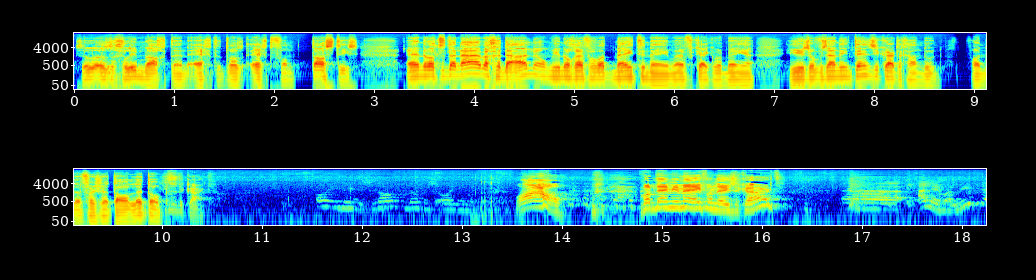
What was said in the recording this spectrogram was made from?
ze, ze glimlacht. En echt, het was echt fantastisch. En wat we daarna hebben gedaan, om je nog even wat mee te nemen. Even kijken, waar ben je? Hier zo, we zijn de intentiekaarten gaan doen. Van, de, van Chantal, let op. Wat is de kaart? Wauw! Wat neem je mee van deze kaart? alleen maar liefde.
